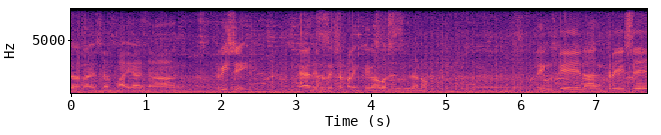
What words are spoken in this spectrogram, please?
Nandito na tayo sa bayan ng Trisi. Ayan, dito tayo sa palengke mga boss. Ayan o. Palengke ng Trisi.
